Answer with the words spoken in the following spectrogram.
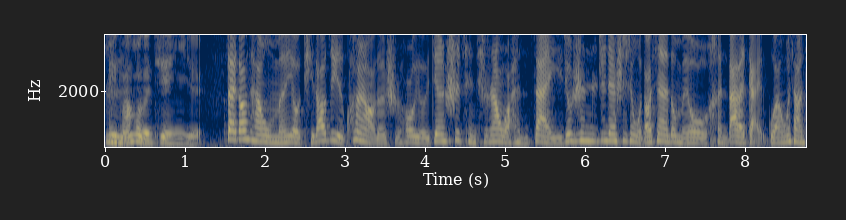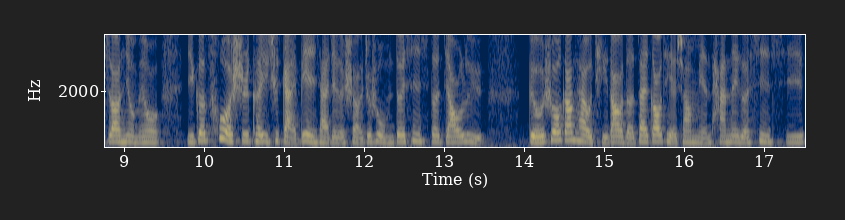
哎，蛮好的建议。在刚才我们有提到自己的困扰的时候，有一件事情其实让我很在意，就是甚至这件事情我到现在都没有很大的改观。我想知道你有没有一个措施可以去改变一下这个事儿，就是我们对信息的焦虑。比如说刚才有提到的，在高铁上面，它那个信息。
